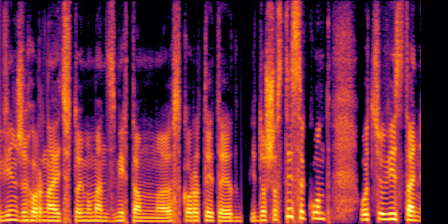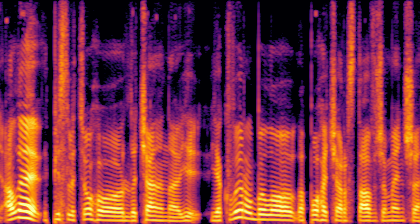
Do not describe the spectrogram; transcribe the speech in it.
Вінжигор навіть в той момент зміг там е, скоротити і до 6 секунд оцю відстань. Але після цього датчанина як виробило, а Погачар став вже менше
